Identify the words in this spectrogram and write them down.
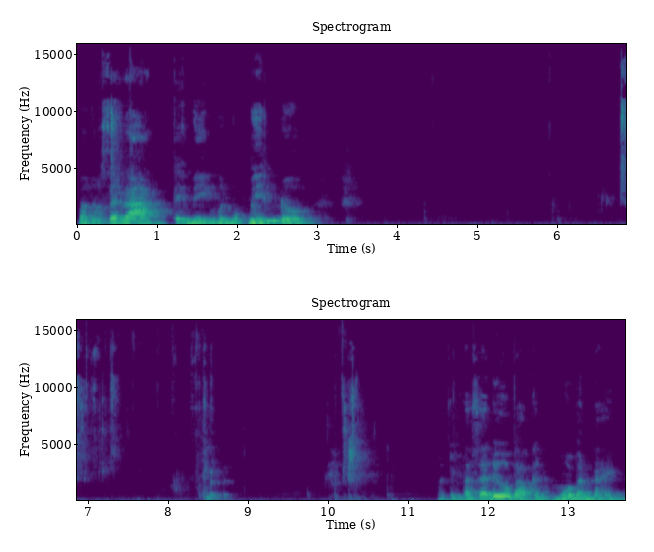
Và nó sẽ ra cái miệng mình một miếng nữa. Và chúng ta sẽ đưa vào cái mũi bên đây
